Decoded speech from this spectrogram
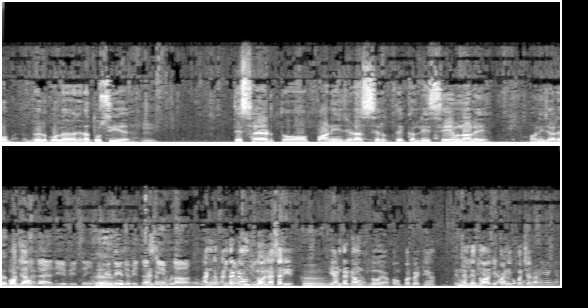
ਉਹ ਬਿਲਕੁਲ ਜਿਹੜਾ ਤੁਸੀਂ ਹੈ ਹੂੰ। ਤੇ ਸਾਈਡ ਤੋਂ ਪਾਣੀ ਜਿਹੜਾ ਸਿਰਫ ਤੇ ਕੱਲੀ ਸੇਮ ਨਾਲੇ ਪਾਣੀ ਜਾ ਰਿਹਾ। ਬਹੁਤ ਜ਼ਿਆਦਾ ਹੈ ਜੀ ਇਹ ਵੀ ਇਦਾਂ ਹੀ ਹੈਂ? ਇਹ ਵੀ ਇਦਾਂ ਸੇਮ ਨਾ ਅੰਡਰਗਰਾਉਂਡ ਫਲੋ ਹੈ। ਨਾ ਸਰ ਇਹ? ਹਾਂ। ਇਹ ਅੰਡਰਗਰਾਉਂਡ ਫਲੋ ਹੈ ਆਪਾਂ ਉੱਪਰ ਬੈਠੇ ਹਾਂ ਇਹ ਥੱਲੇ ਤੋਂ ਆ ਕੇ ਪਾਣੀ ਉੱਪਰ ਚੱਲ ਰਿਹਾ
